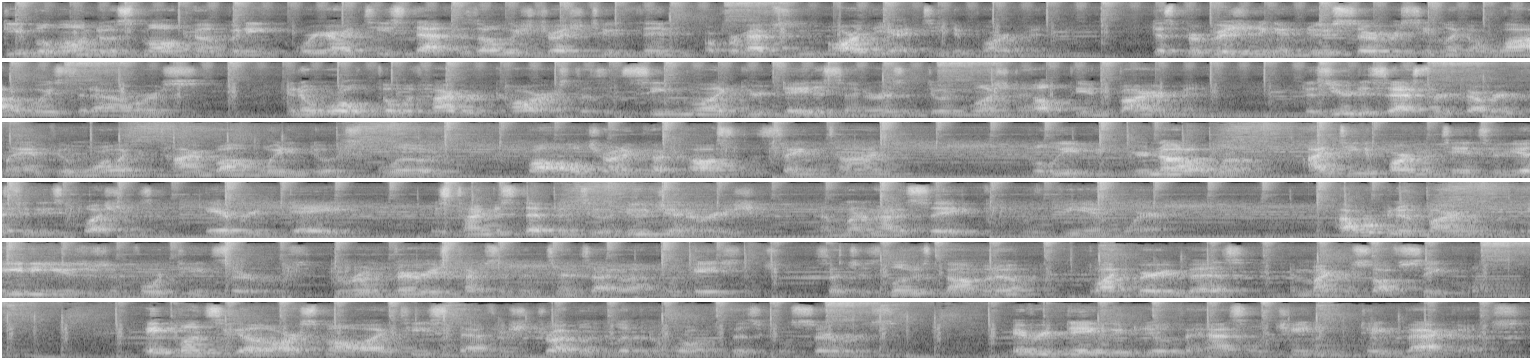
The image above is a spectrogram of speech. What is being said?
Do you belong to a small company where your IT staff is always stretched too thin, or perhaps you are the IT department? Does provisioning a new server seem like a lot of wasted hours? In a world filled with hybrid cars, does it seem like your data center isn't doing much to help the environment? Does your disaster recovery plan feel more like a time bomb waiting to explode, while all trying to cut costs at the same time? Believe me, you're not alone. IT departments answer yes to these questions every day. It's time to step into a new generation and learn how to save with VMware. I work in an environment with 80 users and 14 servers who run various types of intense IO applications, such as Lotus Domino, BlackBerry BES, and Microsoft SQL. Eight months ago, our small IT staff was struggling to live in a world of physical servers. Every day we had to deal with the hassle of changing tape backups.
